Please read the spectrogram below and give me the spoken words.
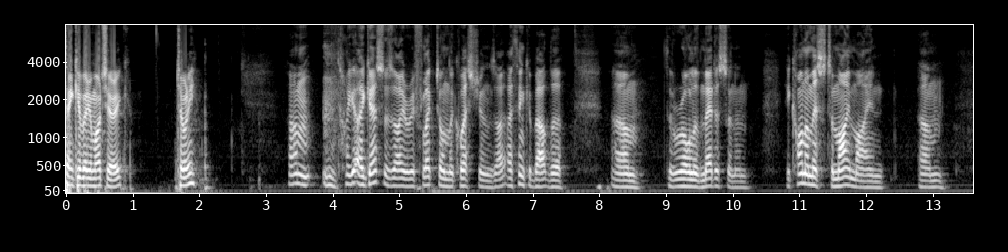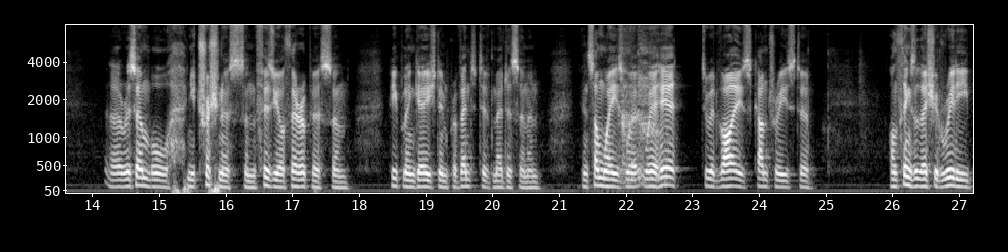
thank you very much, Eric. Tony? Um, I, I, guess as I reflect on the questions, I, I think about the um, the role of medicine and economists, to my mind, um, uh, resemble nutritionists and physiotherapists and people engaged in preventative medicine. And in some ways, we're, we're here to advise countries to on things that they should really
